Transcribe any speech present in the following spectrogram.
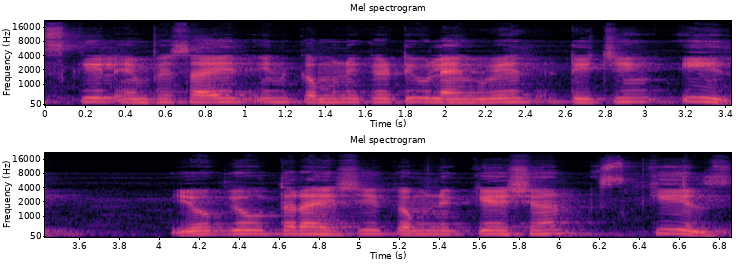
skill emphasize in communicative language teaching is योग्य उत्तर आहे सी कम्युनिकेशन स्किल्स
